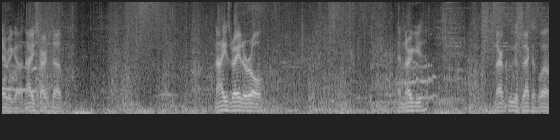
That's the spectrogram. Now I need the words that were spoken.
There we go. Now he's charged up. Now he's ready to roll. And Nargi, Narkuga's back as well.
